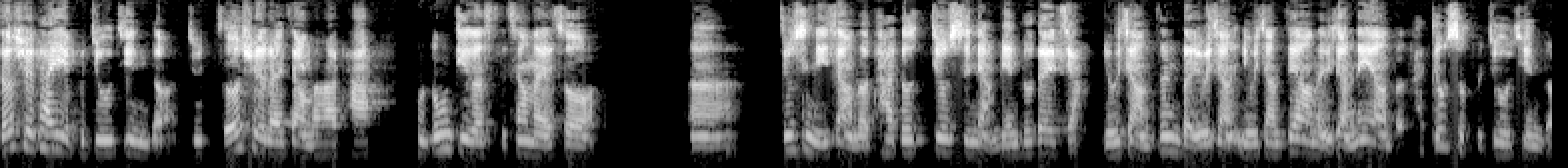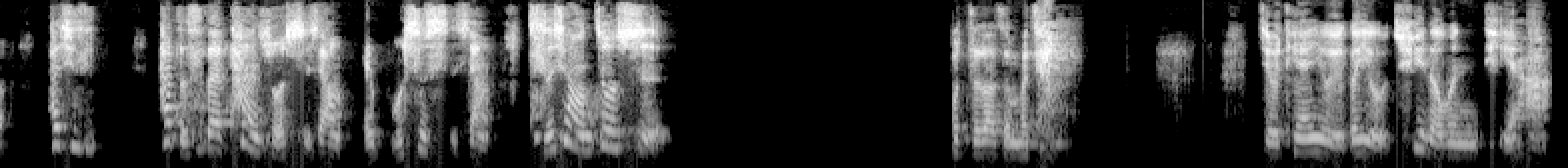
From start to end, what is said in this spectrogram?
哲学它也不究竟的，就哲学来讲的话，它从终极的实相来说，嗯，就是你讲的，他都就是两边都在讲，有讲正的，有讲有讲这样的，有讲那样的，他就是不究竟的，他其实。他只是在探索实相，而不是实相。实相就是不知道怎么讲。九天有一个有趣的问题哈，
